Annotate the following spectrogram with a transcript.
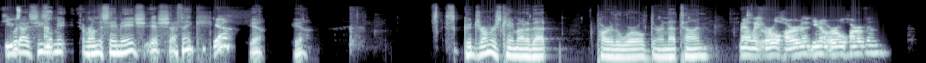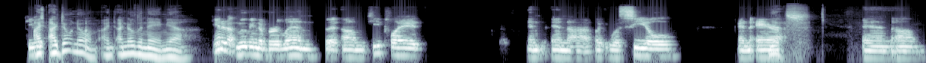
he was. guys, he's around the same age ish, I think. Yeah. yeah, yeah. Good drummers came out of that part of the world during that time. man, like Earl Harvin. You know Earl Harvin? Was I, I don't know him. I, I know the name. Yeah. he ended up moving to Berlin, but um, he played in in uh, like with Seal and Air, Yes. and um,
